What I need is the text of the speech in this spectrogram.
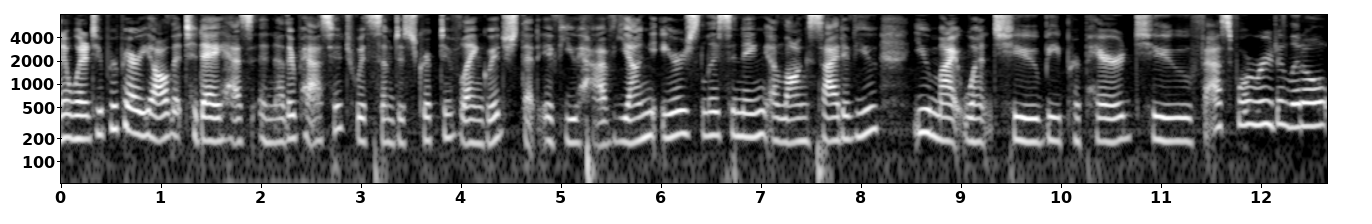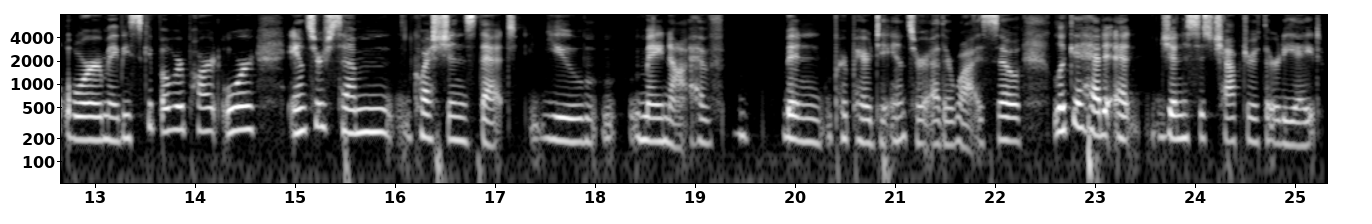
And I wanted to prepare y'all that today has another passage with some descriptive language that if you have young ears listening alongside of you, you might want to be prepared to fast forward a little or maybe skip over part or answer some questions that you may not have been prepared to answer otherwise. So look ahead at Genesis chapter 38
